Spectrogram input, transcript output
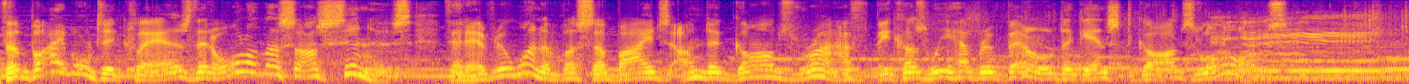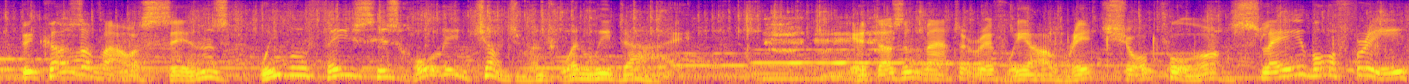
The Bible declares that all of us are sinners, that every one of us abides under God's wrath because we have rebelled against God's laws. Because of our sins, we will face His holy judgment when we die. It doesn't matter if we are rich or poor, slave or free,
